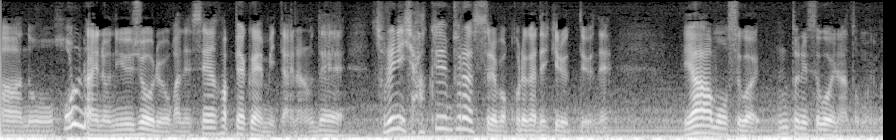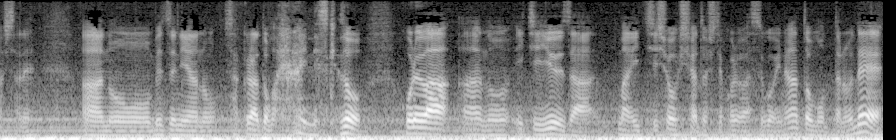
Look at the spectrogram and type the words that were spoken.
あの本来の入場料がね1800円みたいなのでそれに100円プラスすればこれができるっていうね。いやーもうすごい。本当にすごいなと思いましたね。あの別にあの桜とかじゃないんですけど これはあの一ユーザー、まあ、一消費者としてこれはすごいなと思ったので、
